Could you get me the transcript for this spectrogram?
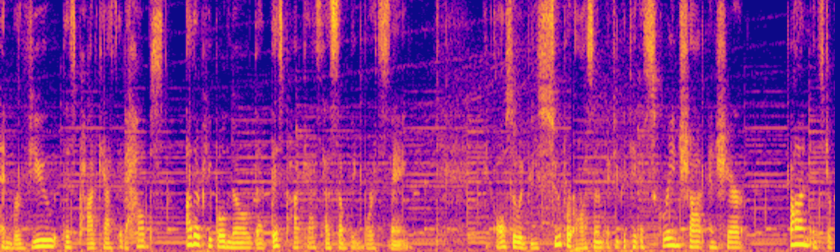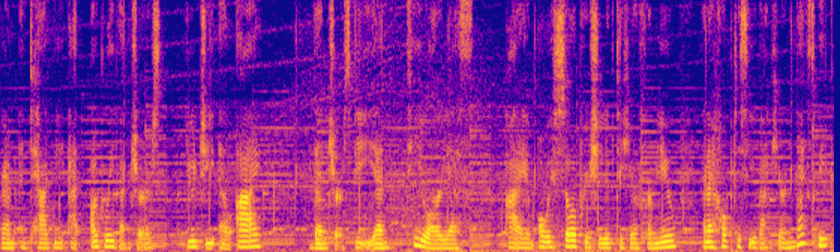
and review this podcast. It helps other people know that this podcast has something worth saying. Also would be super awesome if you could take a screenshot and share on Instagram and tag me at Ugli Ventures, U G L I Ventures, V E N T U R E S. I am always so appreciative to hear from you, and I hope to see you back here next week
